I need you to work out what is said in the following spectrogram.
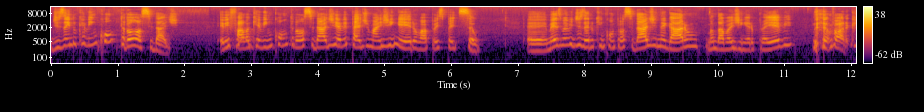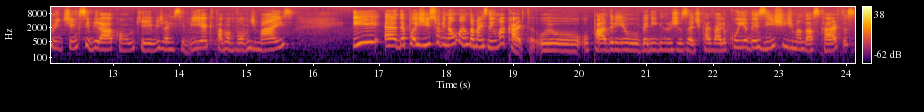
dizendo que ele encontrou a cidade. Ele fala que ele encontrou a cidade e ele pede mais dinheiro lá para a expedição. É, mesmo ele dizendo que encontrou a cidade, negaram mandar mais dinheiro para ele. Falaram que ele tinha que se virar com o que ele já recebia, que tava bom demais. E é, depois disso ele não manda mais nenhuma carta. O, o padre, o Benigno José de Carvalho Cunha, desiste de mandar as cartas.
